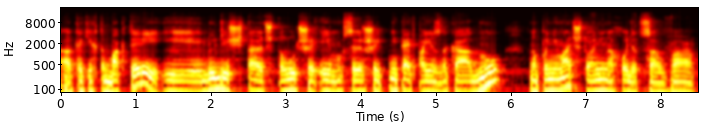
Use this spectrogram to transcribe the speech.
э, каких-то бактерий, и люди считают, что лучше им совершить не пять поездок, а одну – но понимать, что они находятся в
